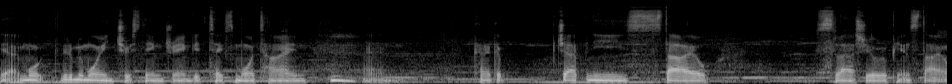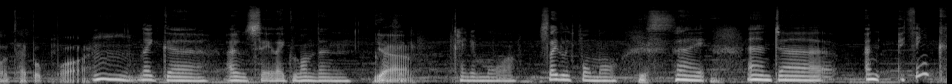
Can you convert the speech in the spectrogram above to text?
yeah, more a little bit more interesting drink. It takes more time and kind of like a Japanese style slash European style type of bar. Mm, like uh, I would say, like London. Yeah. Kind of more slightly formal. Yes. Right. And uh, and I think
